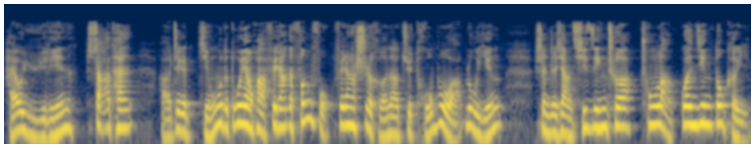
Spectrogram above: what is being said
还有雨林、沙滩啊，这个景物的多样化非常的丰富，非常适合呢去徒步啊、露营，甚至像骑自行车、冲浪、观鲸都可以。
